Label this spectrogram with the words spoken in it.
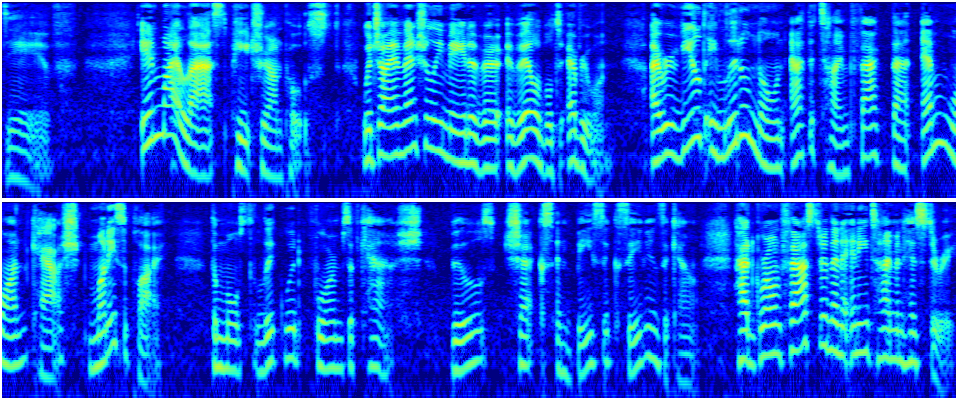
Dave. In my last Patreon post, which I eventually made av- available to everyone, I revealed a little known at the time fact that M1 cash money supply, the most liquid forms of cash, bills, checks, and basic savings account, had grown faster than any time in history.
